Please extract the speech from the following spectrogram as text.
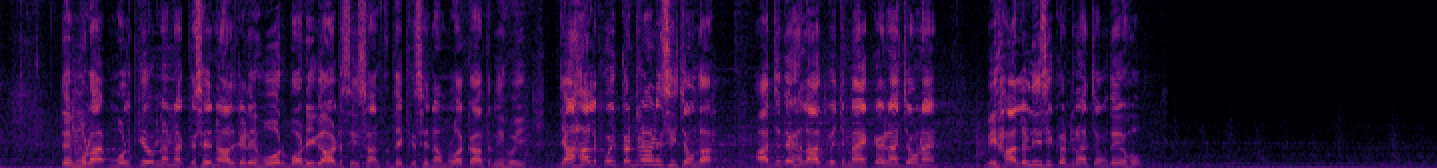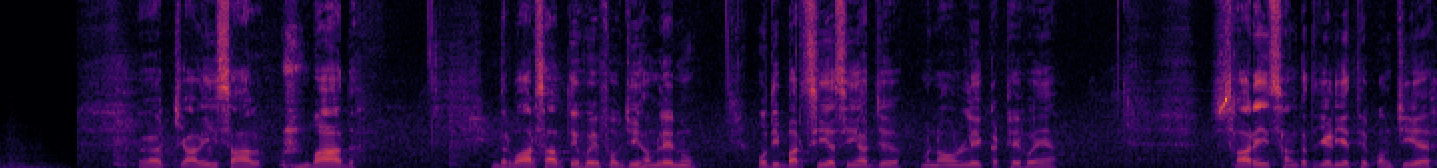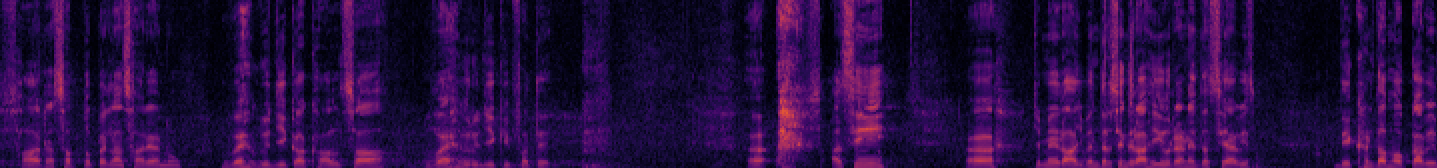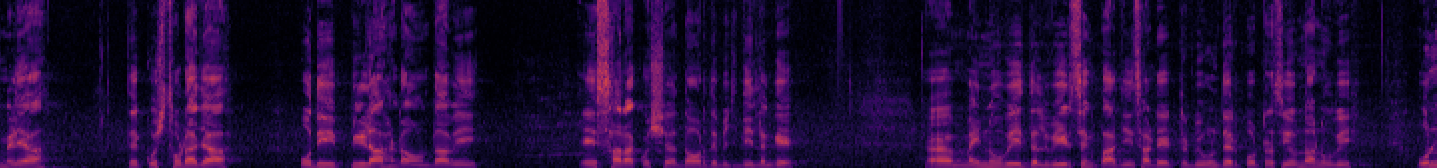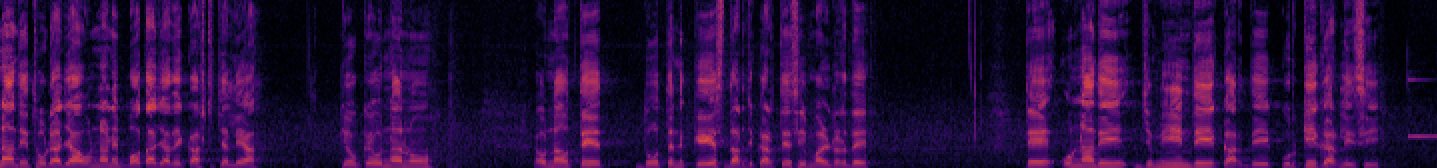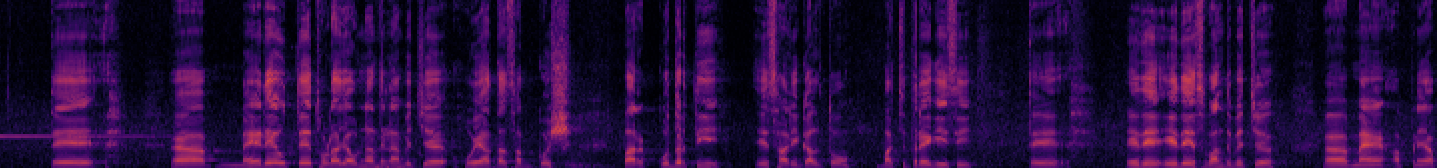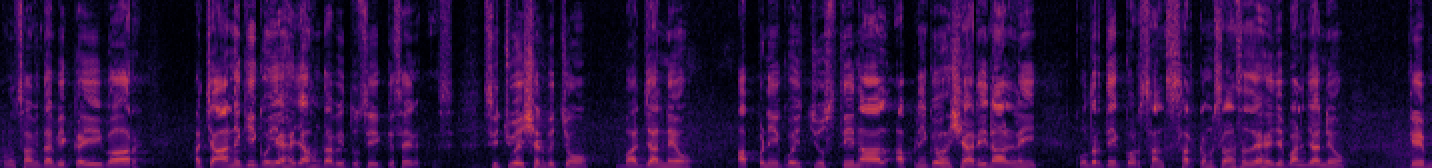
ਤੇ ਮੁੜਾ ਮੁੜ ਕੇ ਉਹਨਾਂ ਨਾਲ ਕਿਸੇ ਨਾਲ ਜਿਹੜੇ ਹੋਰ ਬਾਡੀਗਾਰਡ ਸੀ ਸੰਤ ਦੇ ਕਿਸੇ ਨਾਲ ਮੁਲਾਕਾਤ ਨਹੀਂ ਹੋਈ। ਜਾਂ ਹੱਲ ਕੋਈ ਕੱਢਣਾ ਨਹੀਂ ਸੀ ਚਾਹੁੰਦਾ। ਅੱਜ ਦੇ ਹਾਲਾਤ ਵਿੱਚ ਮੈਂ ਕਹਿਣਾ ਚਾਹਣਾ ਵੀ ਹੱਲ ਨਹੀਂ ਸੀ ਕੱਢਣਾ ਚਾਹੁੰਦੇ ਉਹ। ਅ, 40 ਸਾਲ ਬਾਅਦ ਦਰਬਾਰ ਸਾਹਿਬ ਤੇ ਹੋਏ ਫੌਜੀ ਹਮਲੇ ਨੂੰ ਉਹਦੀ ਬਰਸੀ ਅਸੀਂ ਅੱਜ ਮਨਾਉਣ ਲਈ ਇਕੱਠੇ ਹੋਏ ਹਾਂ। ਸਾਰੀ ਸੰਗਤ ਜਿਹੜੀ ਇੱਥੇ ਪਹੁੰਚੀ ਹੈ, ਸਾਰਿਆਂ ਸਭ ਤੋਂ ਪਹਿਲਾਂ ਸਾਰਿਆਂ ਨੂੰ ਵਾਹਿਗੁਰੂ ਜੀ ਕਾ ਖਾਲਸਾ, ਵਾਹਿਗੁਰੂ ਜੀ ਕੀ ਫਤਿਹ। ਅਸੀਂ ਜਿਵੇਂ ਰਾਜਵਿੰਦਰ ਸਿੰਘ ਰਾਹੀ ਹੋਰਾਂ ਨੇ ਦੱਸਿਆ ਵੀ ਦੇਖਣ ਦਾ ਮੌਕਾ ਵੀ ਮਿਲਿਆ ਤੇ ਕੁਝ ਥੋੜਾ ਜਿਹਾ ਉਹਦੀ ਪੀੜਾ ਹੰਡਾਉਣ ਦਾ ਵੀ ਇਹ ਸਾਰਾ ਕੁਝ ਦੌਰ ਦੇ ਵਿੱਚ ਦੀ ਲੰਘੇ। ਮੈਨੂੰ ਵੀ ਦਲਵੀਰ ਸਿੰਘ ਭਾਜੀ ਸਾਡੇ ਟ੍ਰਿਬਿਊਨ ਦੇ ਰਿਪੋਰਟਰ ਸੀ, ਉਹਨਾਂ ਨੂੰ ਵੀ। ਉਹਨਾਂ ਦੀ ਥੋੜਾ ਜਿਹਾ ਉਹਨਾਂ ਨੇ ਬਹੁਤਾ ਜ਼ਿਆਦਾ ਕਸ਼ਟ ਝੱਲਿਆ, ਕਿਉਂਕਿ ਉਹਨਾਂ ਨੂੰ ਉਹਨਾਂ ਉੱਤੇ ਦੋ ਤਿੰਨ ਕੇਸ ਦਰਜ ਕਰਤੇ ਸੀ ਮਰਡਰ ਦੇ। ਤੇ ਉਹਨਾਂ ਦੀ ਜ਼ਮੀਨ ਦੀ, ਘਰ ਦੀ ਕੁਰਕੀ ਕਰ ਲਈ ਸੀ। ਤੇ ਮੇਰੇ ਉੱਤੇ ਥੋੜਾ ਜਿਹਾ ਉਹਨਾਂ ਦਿਨਾਂ ਵਿੱਚ ਹੋਇਆ ਤਾਂ ਸਭ ਕੁਝ ਪਰ ਕੁਦਰਤੀ ਇਹ ਸਾਰੀ ਗੱਲ ਤੋਂ ਬਚਤ ਰਹਿ ਗਈ ਸੀ। ਤੇ ਇਹਦੇ ਇਹਦੇ ਸੰਬੰਧ ਵਿੱਚ ਮੈਂ ਆਪਣੇ ਆਪ ਨੂੰ ਸਮਝਦਾ ਵੀ ਕਈ ਵਾਰ ਅਚਾਨਕ ਹੀ ਕੋਈ ਇਹੋ ਜਿਹਾ ਹੁੰਦਾ ਵੀ ਤੁਸੀਂ ਕਿਸੇ ਸਿਚੁਏਸ਼ਨ ਵਿੱਚੋਂ ਬਚ ਜਾਂਦੇ ਹੋ। ਆਪਣੀ ਕੋਈ ਚੁਸਤੀ ਨਾਲ, ਆਪਣੀ ਕੋਈ ਹੁਸ਼ਿਆਰੀ ਨਾਲ ਨਹੀਂ, ਕੁਦਰਤੀ ਸਰਕਮਸਟੈਂਸਸ ਇਹੋ ਜਿਹੇ ਬਣ ਜਾਂਦੇ ਹੋ ਕਿ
